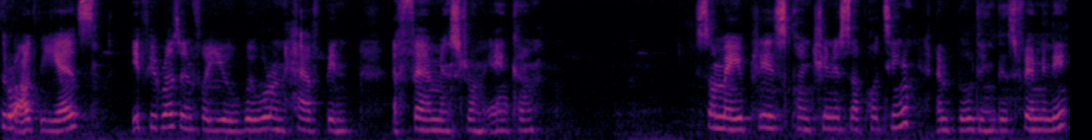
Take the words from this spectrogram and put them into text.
throughout the years. If it wasn't for you, we wouldn't have been a firm and strong anchor. So may you please continue supporting and building this family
